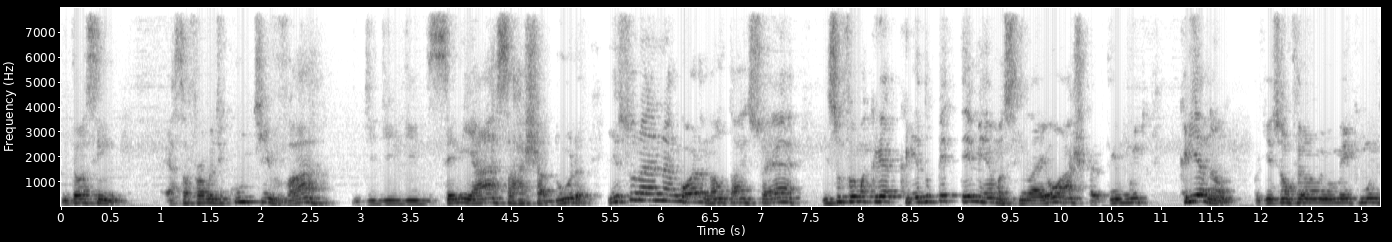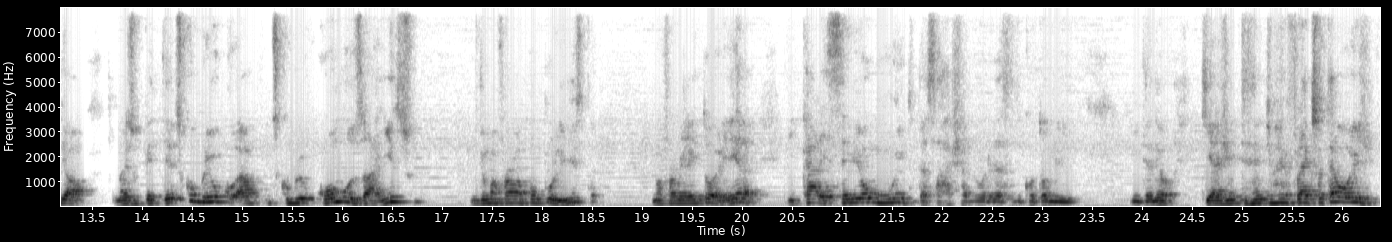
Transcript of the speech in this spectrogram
Então, assim, essa forma de cultivar, de, de, de semear essa rachadura, isso não é agora, não, tá? Isso é. Isso foi uma cria, cria do PT mesmo, assim, lá eu acho, cara. Tem muito. Cria não, porque isso é um fenômeno meio que mundial. Mas o PT descobriu, descobriu como usar isso de uma forma populista, de uma forma eleitoreira, e, cara, semeou muito dessa rachadura, dessa dicotomia, entendeu? Que a gente sente um reflexo até hoje.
